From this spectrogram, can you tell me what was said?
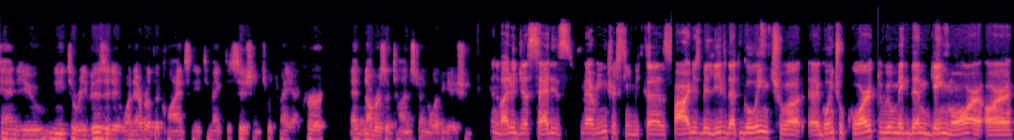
and you need to revisit it whenever the clients need to make decisions, which may occur at numbers of times during the litigation. And what you just said is very interesting because parties believe that going to a, uh, going to court will make them gain more or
